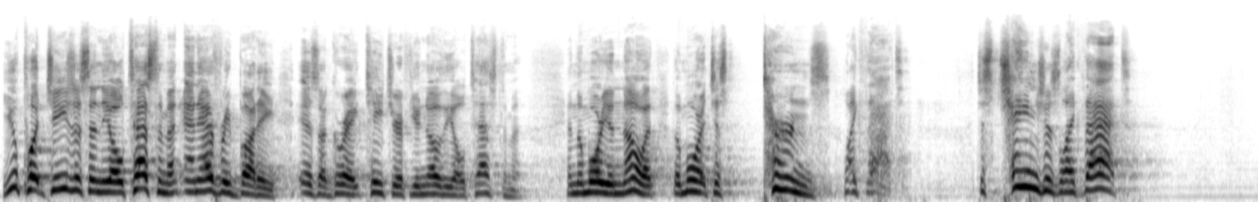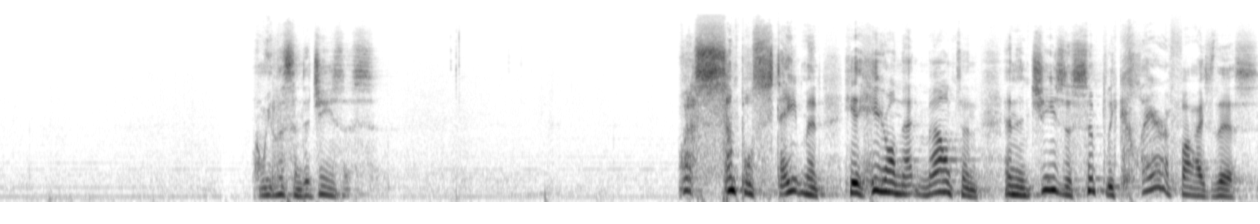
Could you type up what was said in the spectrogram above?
You put Jesus in the Old Testament, and everybody is a great teacher if you know the Old Testament. And the more you know it, the more it just turns like that, just changes like that. when we listen to Jesus. What a simple statement he here on that mountain. And then Jesus simply clarifies this.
